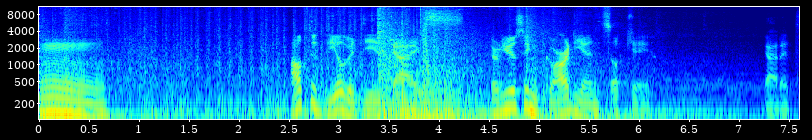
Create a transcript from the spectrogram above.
Hmm. How to deal with these guys? They're using Guardians. Okay. Got it.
